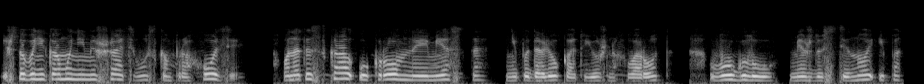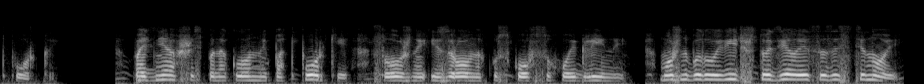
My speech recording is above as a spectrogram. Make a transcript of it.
и чтобы никому не мешать в узком проходе, он отыскал укромное место неподалеку от южных ворот, в углу между стеной и подпоркой. Поднявшись по наклонной подпорке, сложной из ровных кусков сухой глины, можно было увидеть, что делается за стеной,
